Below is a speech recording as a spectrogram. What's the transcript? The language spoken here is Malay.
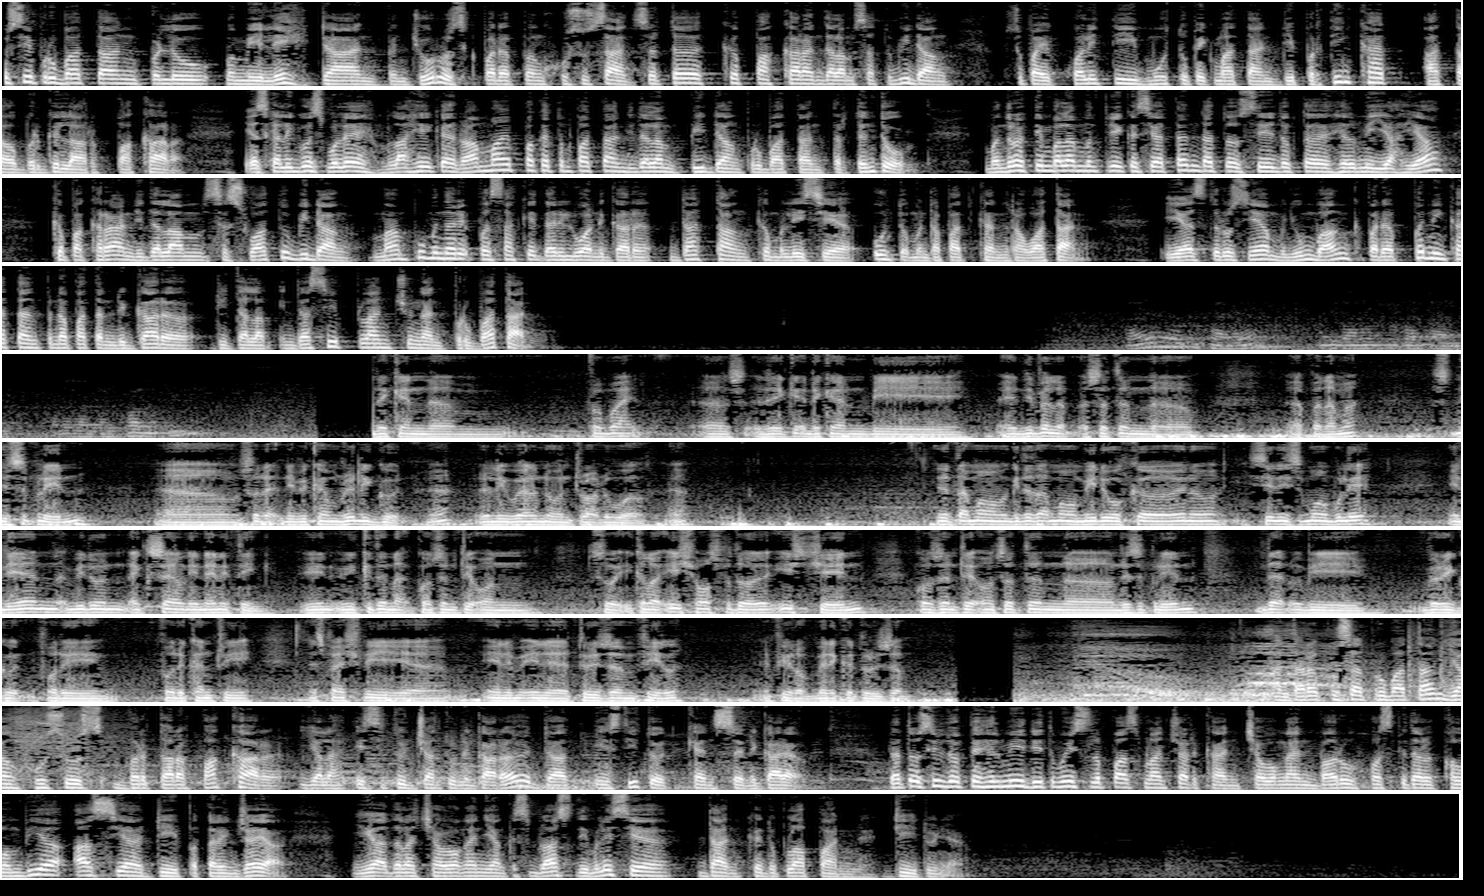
Institusi perubatan perlu memilih dan menjurus kepada pengkhususan serta kepakaran dalam satu bidang supaya kualiti mutu perkhidmatan dipertingkat atau bergelar pakar. Ia sekaligus boleh melahirkan ramai pakar tempatan di dalam bidang perubatan tertentu. Menurut Timbalan Menteri Kesihatan Datuk Seri Dr. Hilmi Yahya, kepakaran di dalam sesuatu bidang mampu menarik pesakit dari luar negara datang ke Malaysia untuk mendapatkan rawatan. Ia seterusnya menyumbang kepada peningkatan pendapatan negara di dalam industri pelancongan perubatan. They can um, provide, uh, they, can, they can be uh, develop a certain uh, apa nama discipline um, so that they become really good, yeah? really well known throughout the world. Yeah? Kita tak mau kita tak mau mediocre, you know, sini semua boleh in the end we don't excel in anything. We, we kita nak concentrate on so kalau each hospital, each chain concentrate on certain uh, discipline, that would be very good for the for the country, especially uh, in, in the tourism field, in field of medical tourism. Antara pusat perubatan yang khusus bertaraf pakar ialah Institut Jantung Negara dan Institut Kanser Negara. Datuk Seri Dr. Hilmi ditemui selepas melancarkan cawangan baru Hospital Columbia Asia di Petaling Jaya. Ia adalah cawangan yang ke-11 di Malaysia dan ke-28 di dunia.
